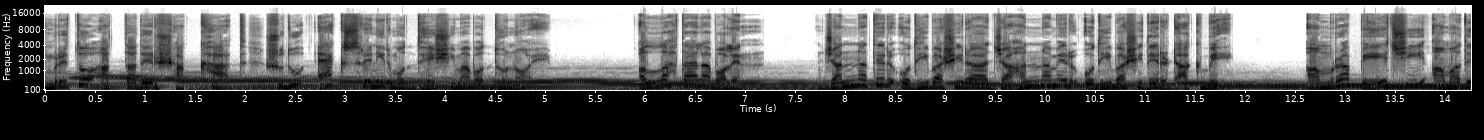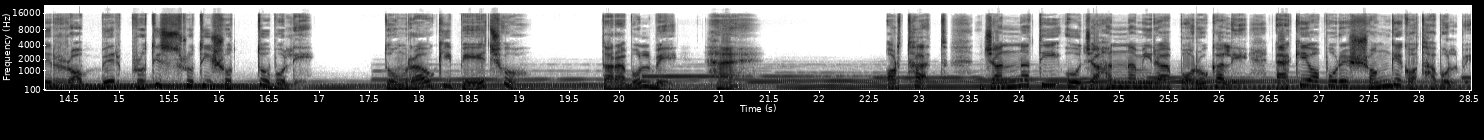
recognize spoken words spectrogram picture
মৃত আত্মাদের সাক্ষাৎ শুধু এক শ্রেণির মধ্যে সীমাবদ্ধ নয়। আল্লাহ তাআলা বলেন, জান্নাতের অধিবাসীরা জাহান্নামের অধিবাসীদের ডাকবে। আমরা পেয়েছি আমাদের রব্বের প্রতিশ্রুতি সত্য বলে। তোমরাও কি পেয়েছ? তারা বলবে হ্যাঁ। অর্থাৎ, জান্নাতি ও জাহান্নামীরা পরকালে একে অপরের সঙ্গে কথা বলবে।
